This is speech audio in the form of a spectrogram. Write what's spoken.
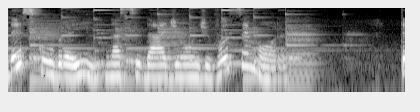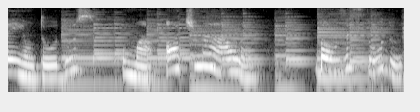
Descubra aí na cidade onde você mora. Tenham todos uma ótima aula. Bons estudos!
